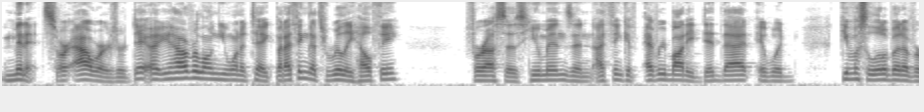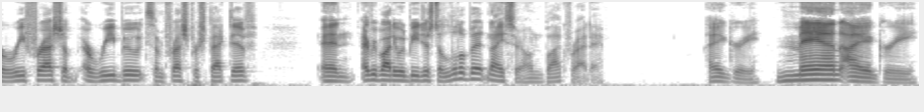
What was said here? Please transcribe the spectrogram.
minutes or hours or day, however long you want to take. But I think that's really healthy for us as humans. And I think if everybody did that, it would give us a little bit of a refresh, a, a reboot, some fresh perspective, and everybody would be just a little bit nicer on Black Friday. I agree. Man, I agree.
